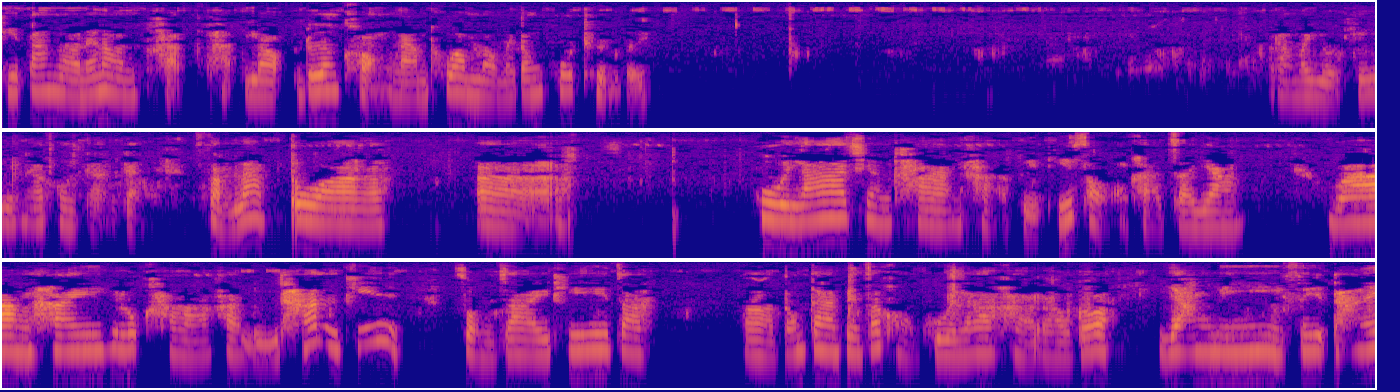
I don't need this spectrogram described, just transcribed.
ที่ตั้งแล้วแน่นอนค่ะ เราเรื่องของน้ำท่วมเราไม่ต้องพูดถึงเลย เรามาอยู่ที่หน้าโครงการกันสำหรับตัว พูวิลล่าเชียงคานค่ะฟีที่สองค่ะ จะยังว่างให้ลูกค้าค่ะ หรือท่านที่สนใจที่จะต้องการเป็นเจ้าของพูวิลล่าค่ะ เราก็ยังมีสิทธิ์ให้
